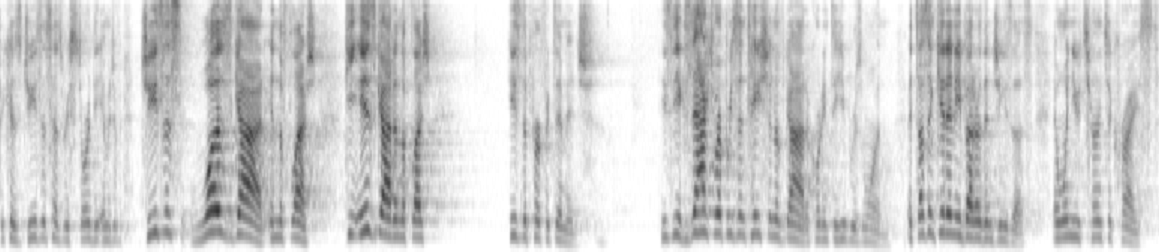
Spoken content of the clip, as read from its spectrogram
because Jesus has restored the image of Jesus was God in the flesh. He is God in the flesh. He's the perfect image. He's the exact representation of God according to Hebrews 1. It doesn't get any better than Jesus. And when you turn to Christ,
